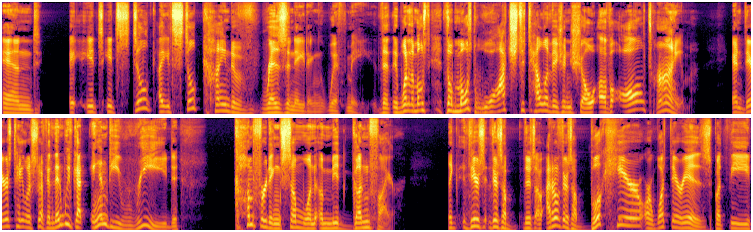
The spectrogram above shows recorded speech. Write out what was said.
And it's it's still it's still kind of resonating with me. That one of the most the most watched television show of all time. And there's Taylor Swift. And then we've got Andy Reid comforting someone amid gunfire. Like there's there's a there's a I don't know if there's a book here or what there is but the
